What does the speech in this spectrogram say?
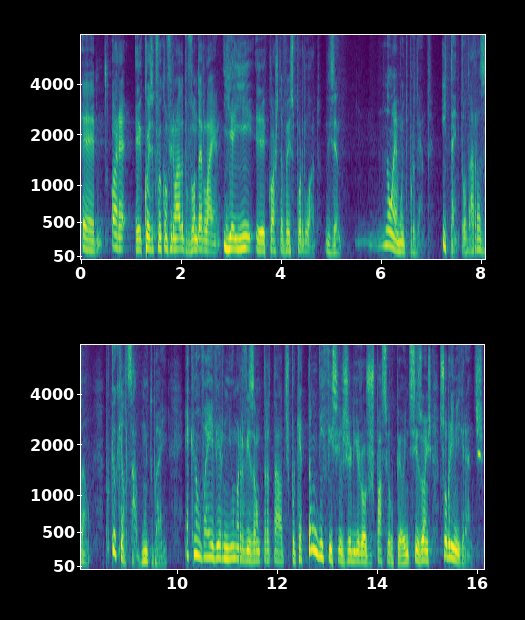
Eh, ora, eh, coisa que foi confirmada por von der Leyen. E aí eh, Costa veio-se pôr de lado, dizendo não é muito prudente. E tem toda a razão. Porque o que ele sabe muito bem é que não vai haver nenhuma revisão de tratados, porque é tão difícil gerir hoje o espaço europeu em decisões sobre imigrantes,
